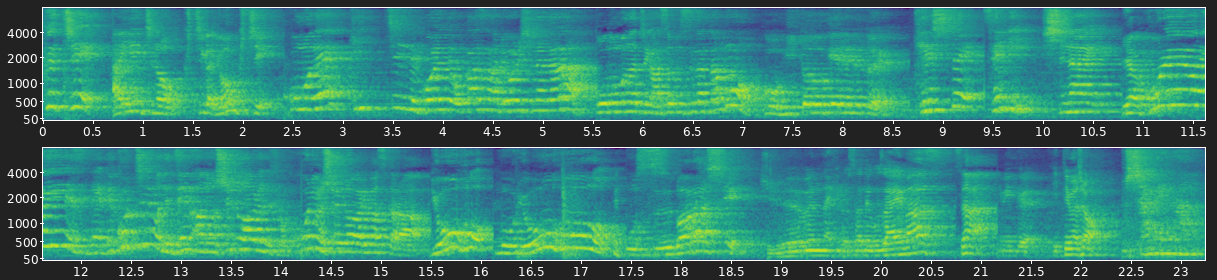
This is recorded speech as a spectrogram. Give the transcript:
口。IH の口が4口。ここもねキッチンでこうやってお母さんが料理しながら子供たちが遊ぶ姿もこう見届けれるという。決して背にしない。いやこれはいいですね。でこっちにもね全部あの収納あるんですよ。ここにも収納ありますから。両方。もう両方もう素晴らしい。十分な広さでございます。さあリビング行ってみましょう。おしゃれな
